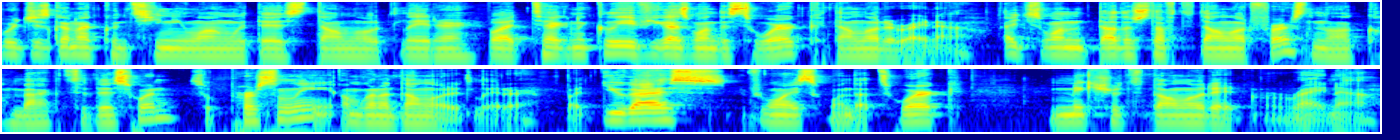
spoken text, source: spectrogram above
we're just gonna continue on with this download later. But technically if you guys want this to work download it right now. I just want the other stuff to download first and i'll come back to this one. So personally i'm gonna download it later. But you guys if you guys want that to work make sure to download it right now.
